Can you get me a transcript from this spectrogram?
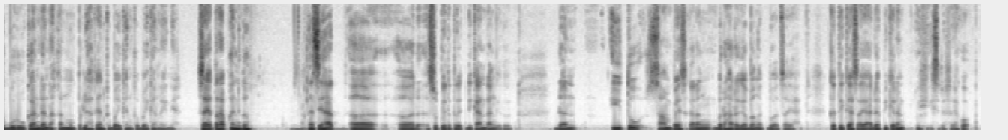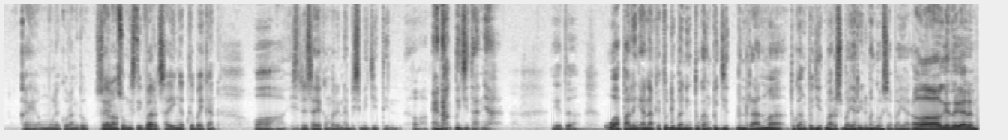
keburukan dan akan memperlihatkan kebaikan-kebaikan lainnya. Saya terapkan itu. Nasihat eh, eh, supir truk di kandang gitu dan itu sampai sekarang berharga banget buat saya ketika saya ada pikiran wih istri saya kok kayak mulai kurang itu saya langsung istighfar saya ingat kebaikan oh istri saya kemarin habis mijitin oh enak pijitannya gitu. Wah paling enak itu dibanding tukang pijit beneran mah, tukang pijit mah harus bayar ini mah gak usah bayar. Oh gitu kan.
